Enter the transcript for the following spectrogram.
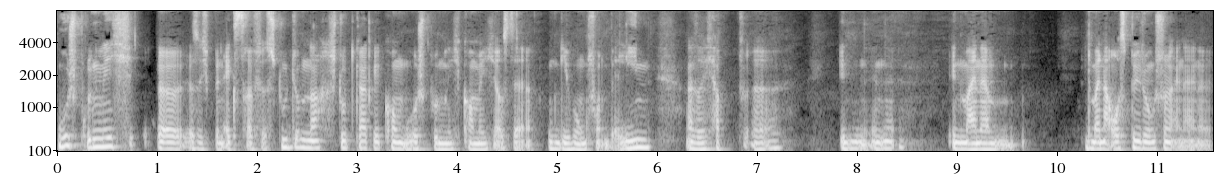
Ursprünglich, äh, also ich bin extra fürs Studium nach Stuttgart gekommen, ursprünglich komme ich aus der Umgebung von Berlin. Also ich habe in, in, in meinem in meiner Ausbildung schon eine, eine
